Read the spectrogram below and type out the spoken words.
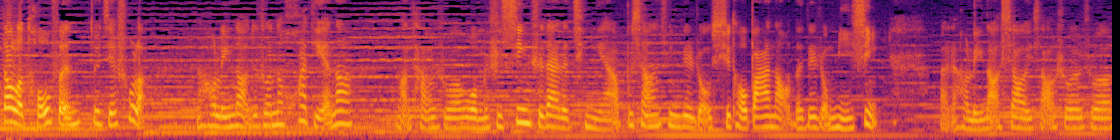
到了头坟就结束了。然后领导就说：“那化蝶呢？”啊，他们说：“我们是新时代的青年啊，不相信这种虚头巴脑的这种迷信。”啊，然后领导笑一笑，说说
